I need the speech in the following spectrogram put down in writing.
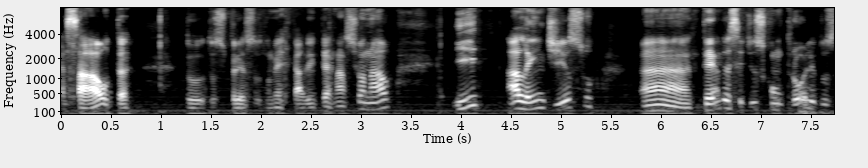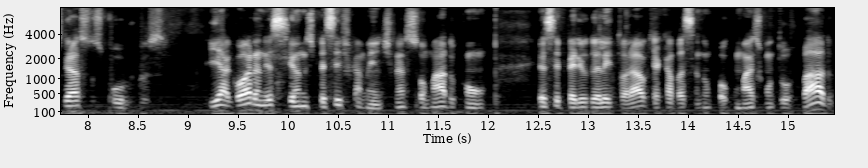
essa alta do, dos preços no mercado internacional e, além disso, ah, tendo esse descontrole dos gastos públicos. E agora, nesse ano especificamente, né, somado com esse período eleitoral que acaba sendo um pouco mais conturbado,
